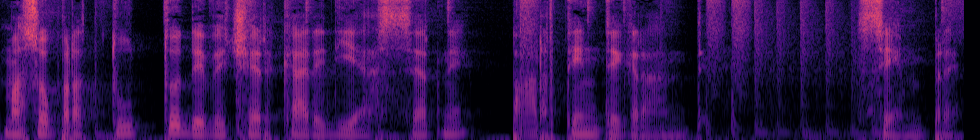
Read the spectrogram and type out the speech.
ma soprattutto deve cercare di esserne parte integrante. Sempre.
